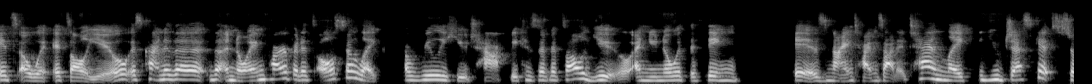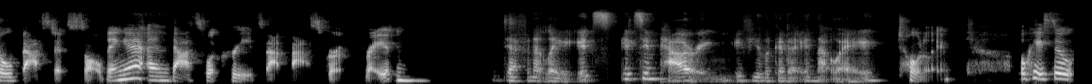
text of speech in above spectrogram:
it's all it's all you is kind of the the annoying part, but it's also like a really huge hack because if it's all you and you know what the thing is nine times out of 10, like you just get so fast at solving it. And that's what creates that fast growth, right? Definitely. It's it's empowering if you look at it in that way. Totally. Okay, so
